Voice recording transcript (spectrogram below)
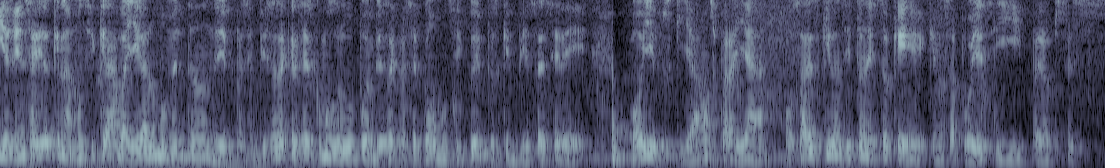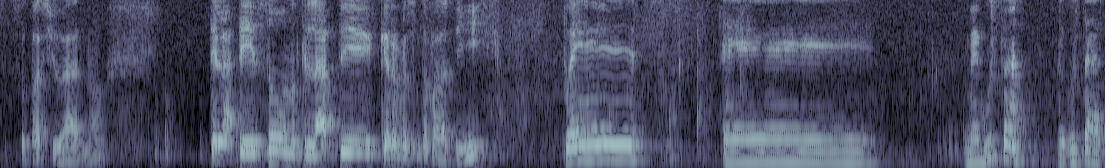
Y es bien sabido que la música va a llegar un momento donde pues empiezas a crecer como grupo, empiezas a crecer como músico y pues que empieza ese de, oye, pues que ya vamos para allá. O sabes que Ivancito necesito que, que nos apoyes y, pero pues es, otra ciudad, ¿no? ¿Te late eso no te late? ¿Qué representa para ti? Pues... Eh, me gusta, me gusta,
